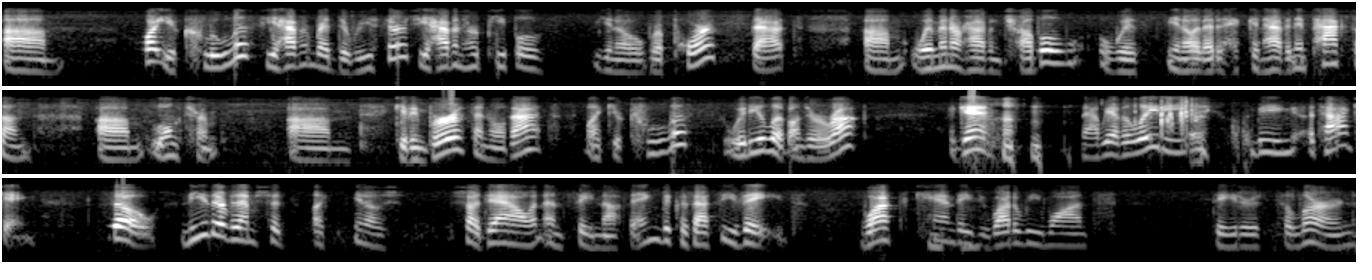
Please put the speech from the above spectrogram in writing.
Um, what you're clueless? You haven't read the research? You haven't heard people's you know reports that um, women are having trouble with you know that it can have an impact on um, long term um, giving birth and all that? Like you're clueless? Where do you live? Under a rock? Again now we have a lady being attacking. So neither of them should like you know sh- shut down and say nothing because that's evade. What can they do? What do we want daters to learn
